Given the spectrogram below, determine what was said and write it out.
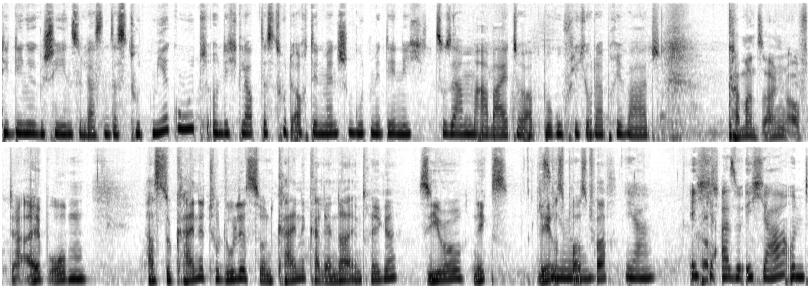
die Dinge geschehen zu lassen, das tut mir gut und ich glaube, das tut auch den Menschen gut, mit denen ich zusammenarbeite, ob beruflich oder privat. Kann man sagen, auf der Alp oben hast du keine To-Do-Liste und keine Kalendereinträge? Zero? Nix? Leeres Zero. Postfach? Ja. Ich, also ich ja und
